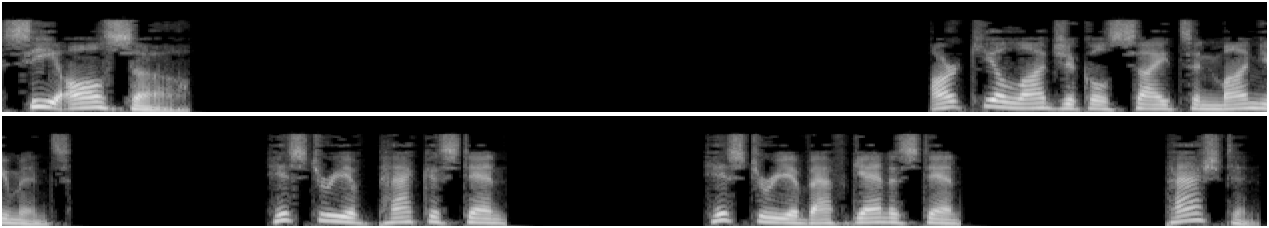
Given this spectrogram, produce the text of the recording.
See also. Archaeological sites and monuments. History of Pakistan. History of Afghanistan. Pashtun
